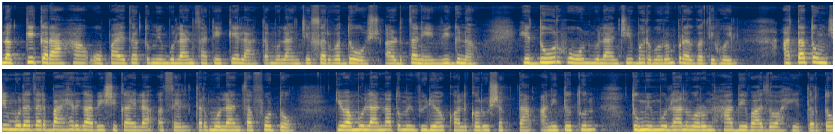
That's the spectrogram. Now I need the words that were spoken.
नक्की करा हा उपाय जर तुम्ही मुलांसाठी केला तर मुलांचे सर्व दोष अडचणी विघ्न हे दूर होऊन मुलांची भरभरून प्रगती होईल. आता तुमची मुलं जर बाहेरगावी शिकायला असेल तर मुलांचा फोटो किंवा मुलांना तुम्ही व्हिडिओ कॉल करू शकता आणि तिथून तुम्ही मुलांवरून हा दिवा जो आहे तर तो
